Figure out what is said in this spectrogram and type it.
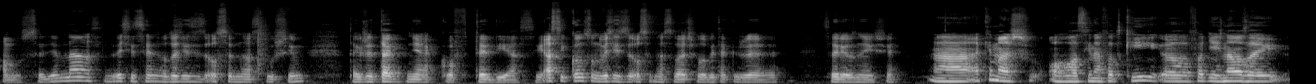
Alebo 17, 2017, 2018 tuším. Takže tak nejako vtedy asi. Asi koncom 2018 začalo byť tak, že serióznejšie. A aké máš ohlasy na fotky? E, fotíš naozaj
